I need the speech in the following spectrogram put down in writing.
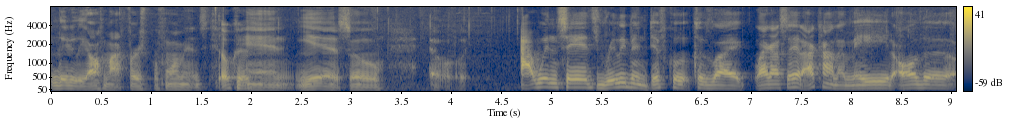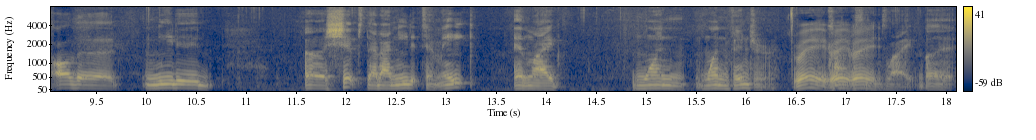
literally off my first performance. Okay. And yeah, so uh, I wouldn't say it's really been difficult because, like, like I said, I kind of made all the all the needed uh, ships that I needed to make in like one one venture. Right, right, right. Seems like, but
